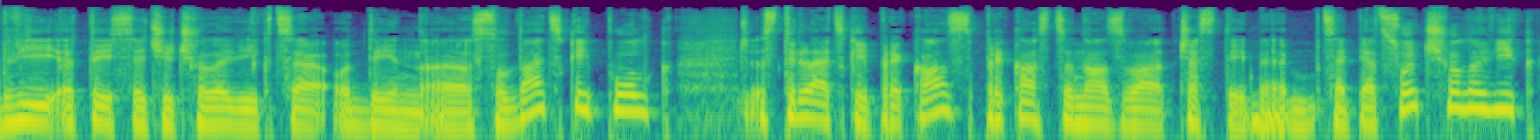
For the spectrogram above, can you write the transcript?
2000 чоловік це один е, солдатський полк, стрілецький приказ. Приказ це назва частини. Це 500 чоловік,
